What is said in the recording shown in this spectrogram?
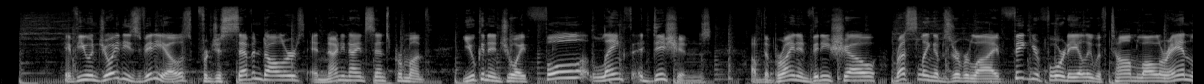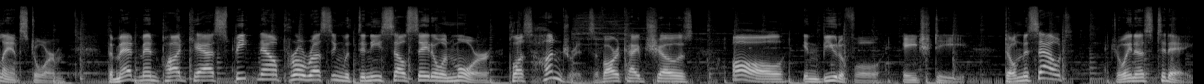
If you enjoy these videos, for just $7.99 per month, you can enjoy full length editions of The Bryan and Vinny Show, Wrestling Observer Live, Figure 4 Daily with Tom Lawler and Lance Storm, the Mad Men podcast, Speak Now Pro Wrestling with Denise Salcedo, and more, plus hundreds of archived shows, all in beautiful HD. Don't miss out. Join us today.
